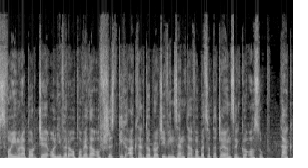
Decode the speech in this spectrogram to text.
W swoim raporcie Oliver opowiada o wszystkich aktach dobroci Vincenta wobec otaczających go osób. Tak,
